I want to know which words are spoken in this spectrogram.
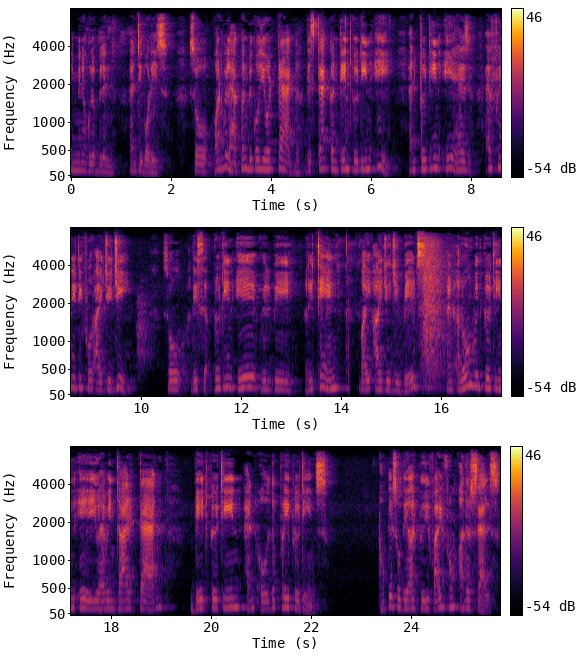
immunoglobulin antibodies. So what will happen because your tag this tag contain protein A and protein A has affinity for IgG so this protein A will be retained by IgG beads and along with protein A you have entire tag bait protein and all the prey proteins okay so they are purified from other cells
